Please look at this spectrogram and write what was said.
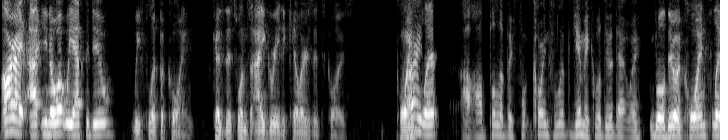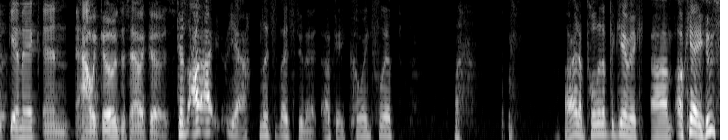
All right, uh, you know what we have to do? We flip a coin because this one's. I agree. The killers, it's close. Coin right. flip. I'll, I'll pull up a coin flip gimmick. We'll do it that way. We'll do a coin flip gimmick, and how it goes is how it goes. Because I, I, yeah, let's let's do that. Okay, coin flip. All right, I'm pulling up the gimmick. Um, okay, who's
